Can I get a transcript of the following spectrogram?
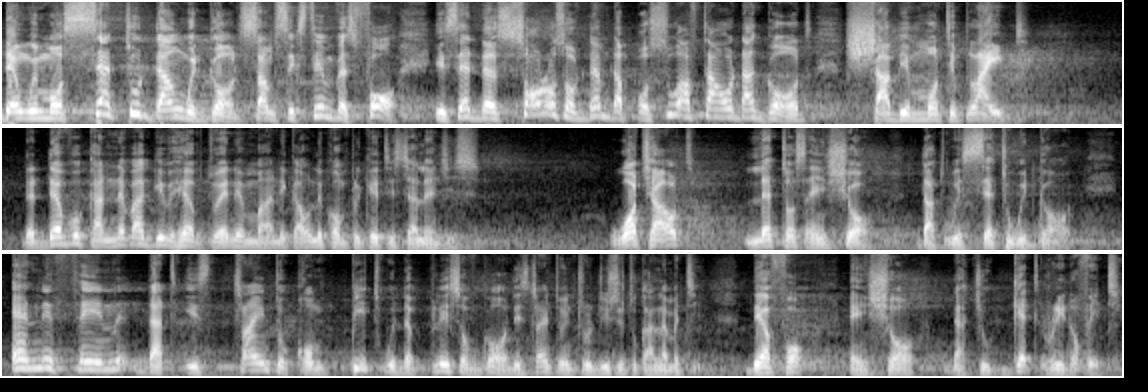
then we must settle down with God. Psalm 16, verse 4. He said, The sorrows of them that pursue after other gods shall be multiplied. The devil can never give help to any man, he can only complicate his challenges. Watch out. Let us ensure that we settle with God. Anything that is trying to compete with the place of God is trying to introduce you to calamity. Therefore, ensure that you get rid of it.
